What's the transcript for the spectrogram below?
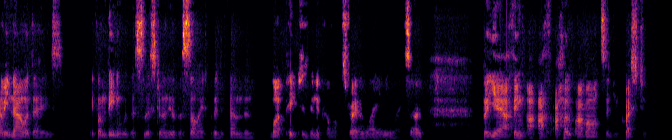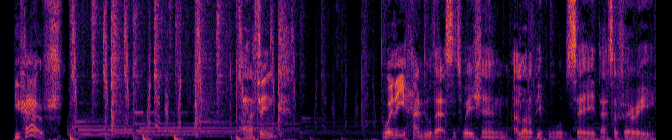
I mean, nowadays, if I'm dealing with the solicitor on the other side for the defendant, my picture's going to come up straight away anyway. So but yeah, I think I, I hope I've answered your question. You have. And I think the way that you handle that situation, a lot of people will say that's a very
